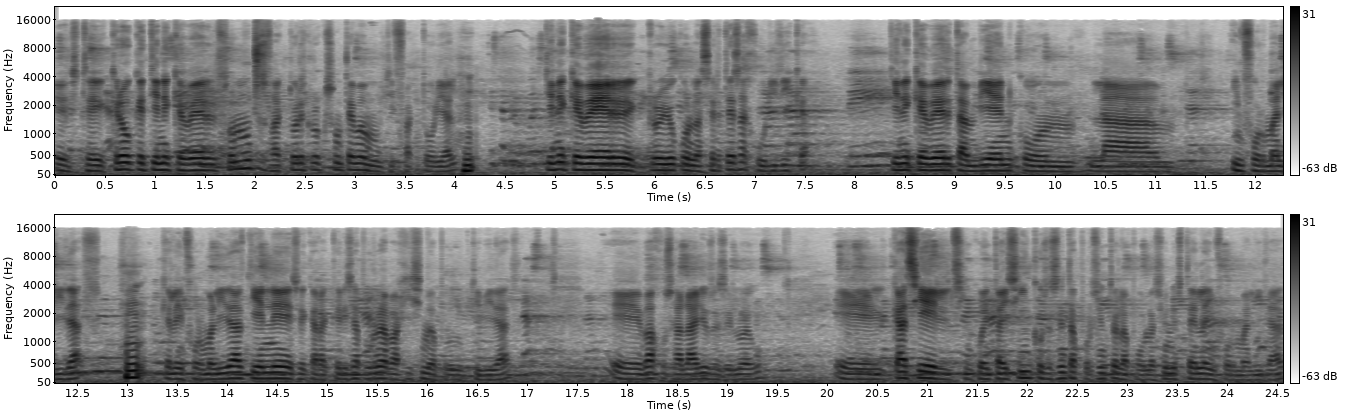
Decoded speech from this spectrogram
Este, creo que tiene que ver, son muchos factores, creo que es un tema multifactorial. Tiene que ver, creo yo, con la certeza jurídica, tiene que ver también con la informalidad, que la informalidad tiene, se caracteriza por una bajísima productividad, eh, bajos salarios desde luego. Eh, casi el 55-60% de la población está en la informalidad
